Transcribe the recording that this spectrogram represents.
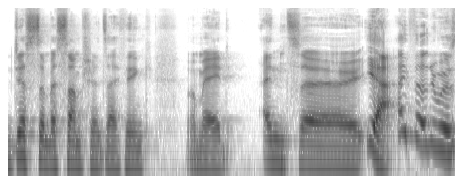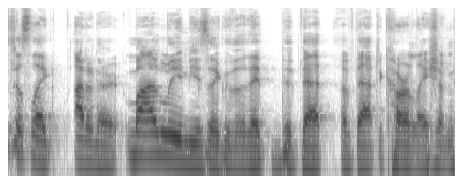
just some assumptions i think were made and so yeah i thought it was just like i don't know mildly amusing that that, that of that correlation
